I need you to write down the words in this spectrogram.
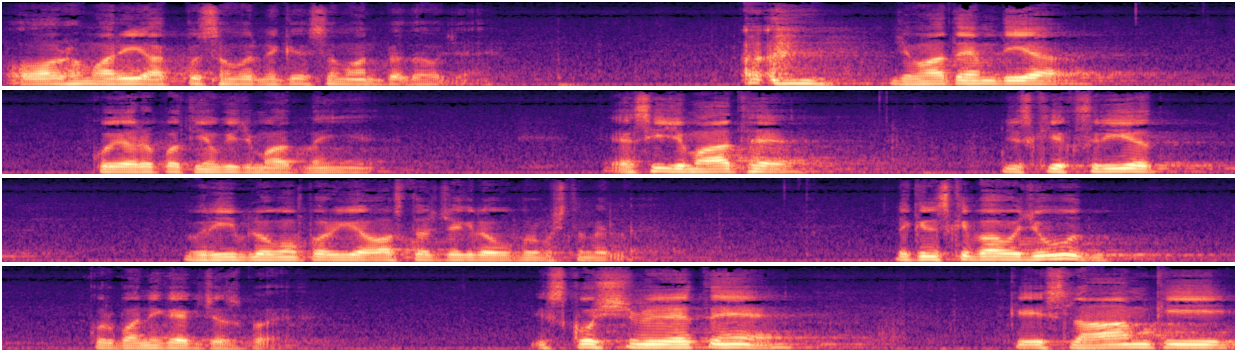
اور ہماری آگ کو سنورنے کے سامان پیدا ہو جائیں۔ جماعت احمدیہ کوئی اربپتیوں کی جماعت نہیں ہے۔ ایسی جماعت ہے جس کی اکثریت غریب لوگوں پر یا اوسط درجے کے لوگوں پر مشتمل ہے۔ لیکن اس کے باوجود قربانی کا ایک جذبہ ہے۔ اس کوشش میں رہتے ہیں کہ اسلام کی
